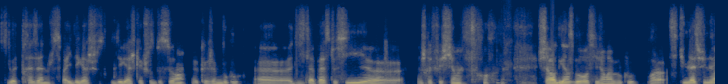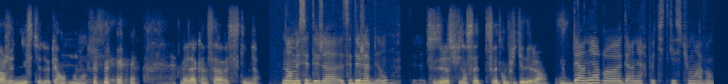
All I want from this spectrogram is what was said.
qui doit être très zen. Je sais pas, il dégage, quelque chose de serein euh, que j'aime beaucoup. Euh, la peste aussi. Euh, je réfléchis en même temps. Charlotte Gainsbourg aussi, j'aimerais beaucoup. Voilà. Si tu me laisses une heure, j'ai une liste de 40 noms. mais là, comme ça, c'est ce qui me vient. Non, mais c'est déjà, c'est déjà bien. C'est déjà suffisant, ça va, être, ça va être compliqué déjà. Dernière, euh, dernière petite question avant.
